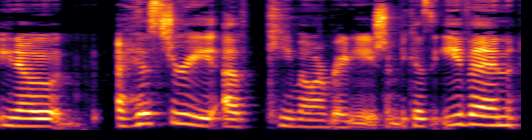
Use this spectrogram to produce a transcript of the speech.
you know, a history of chemo and radiation because even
